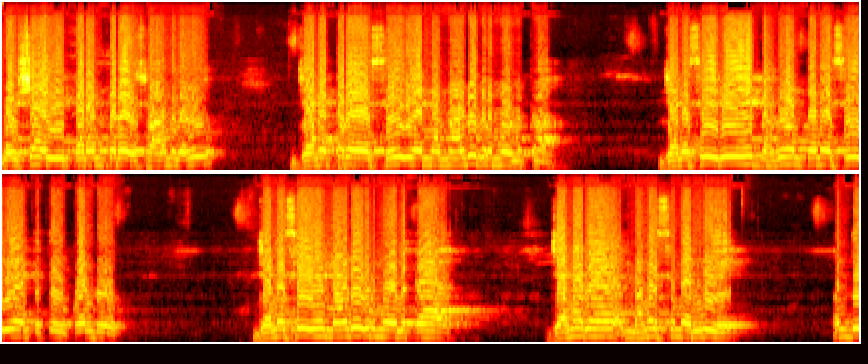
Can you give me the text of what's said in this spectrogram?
ಬಹುಶಃ ಈ ಪರಂಪರೆ ಸ್ವಾಮಿಗಳು ಜನಪರ ಸೇವೆಯನ್ನ ಮಾಡುವುದರ ಮೂಲಕ ಜನಸೇವೆಯೇ ಭಗವಂತನ ಸೇವೆ ಅಂತ ತಿಳ್ಕೊಂಡು ಜನಸೇವೆ ಮಾಡುವುದರ ಮೂಲಕ ಜನರ ಮನಸ್ಸಿನಲ್ಲಿ ಒಂದು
